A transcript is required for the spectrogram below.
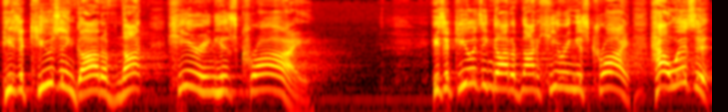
He's accusing God of not hearing his cry. He's accusing God of not hearing his cry. How is it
